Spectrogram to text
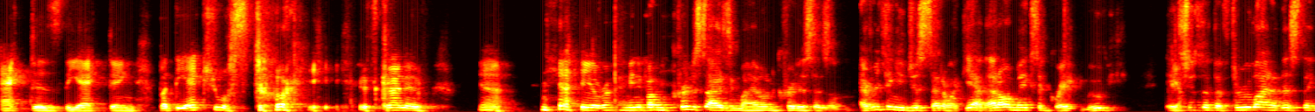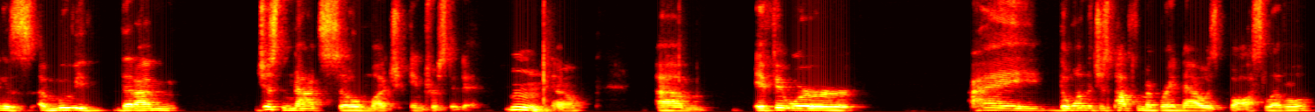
actors the acting but the actual story it's kind of yeah yeah you're right I mean, if I'm criticizing my own criticism, everything you just said, I'm like, yeah, that all makes a great movie. It's just that the through line of this thing is a movie that I'm just not so much interested in. Hmm. You know, um, if it were, I the one that just popped in my brain now is Boss Level,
